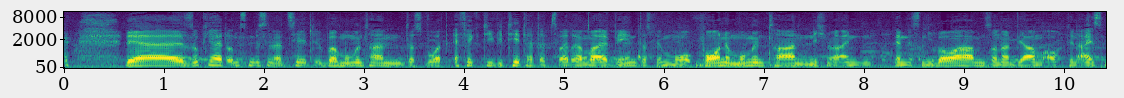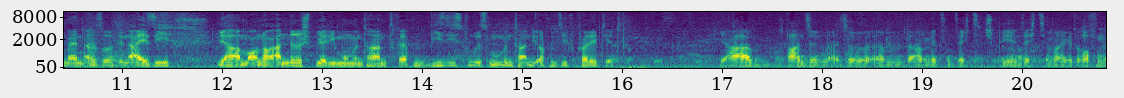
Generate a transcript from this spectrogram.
Der Suki hat uns ein bisschen erzählt über momentan das Wort Effektivität, hat er zwei, dreimal erwähnt, dass wir vorne momentan nicht nur einen Dennis Niebauer haben, sondern wir haben auch den Iceman, also den Eisi. Wir haben auch noch andere Spieler, die momentan treffen. Wie siehst du es momentan, die Offensivqualität? Ja, Wahnsinn. Also ähm, da haben wir jetzt in 16 Spielen 16 Mal getroffen.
